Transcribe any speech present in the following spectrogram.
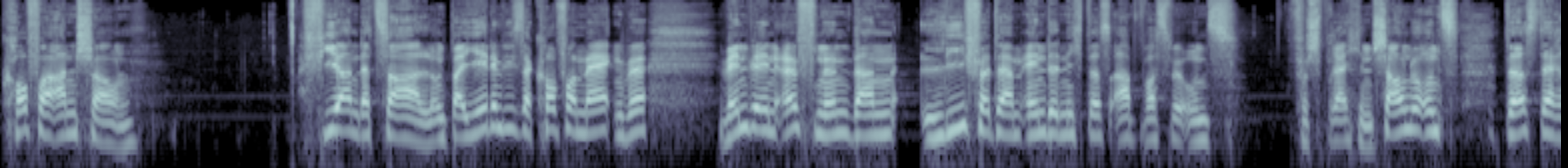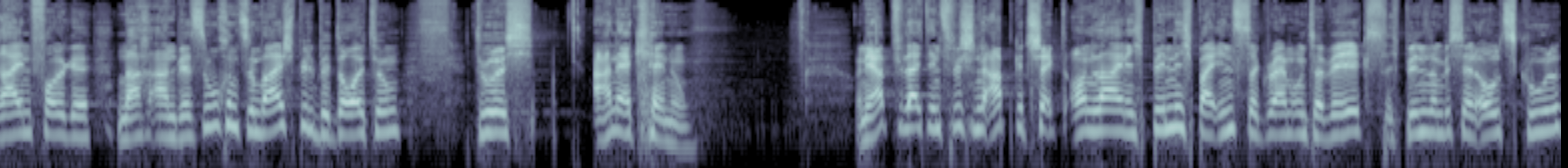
Koffer anschauen vier an der Zahl. Und bei jedem dieser Koffer merken wir, wenn wir ihn öffnen, dann liefert er am Ende nicht das ab, was wir uns versprechen. Schauen wir uns das der Reihenfolge nach an. Wir suchen zum Beispiel Bedeutung durch Anerkennung. Und ihr habt vielleicht inzwischen abgecheckt online, ich bin nicht bei Instagram unterwegs, ich bin so ein bisschen oldschool,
